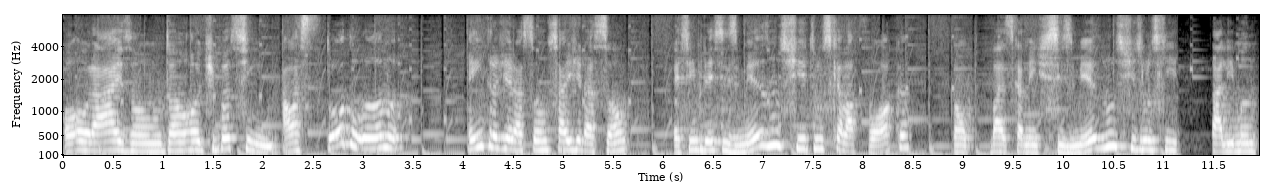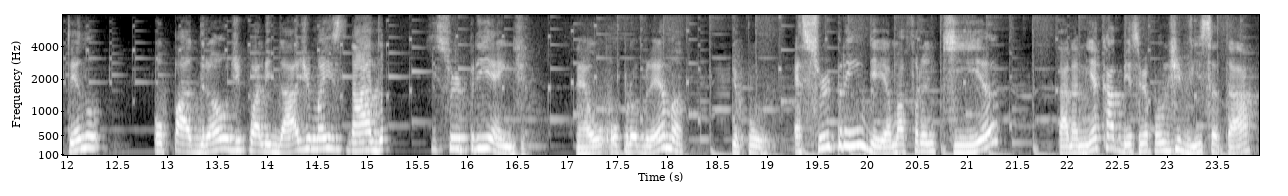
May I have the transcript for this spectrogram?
Horizon, então, tipo assim, elas todo ano entra geração, sai geração, é sempre esses mesmos títulos que ela foca. Então, basicamente, esses mesmos títulos que tá ali mantendo o padrão de qualidade, mas nada que surpreende. Né? O, o problema, tipo, é surpreender. É uma franquia, tá? Na minha cabeça, meu ponto de vista, tá?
